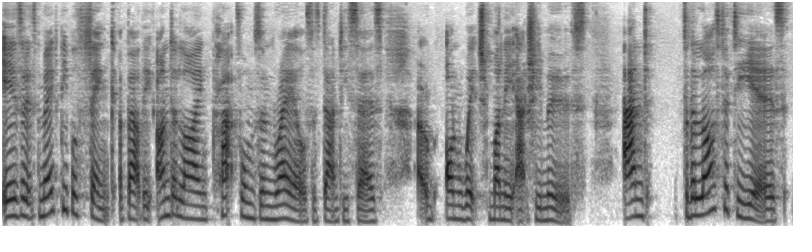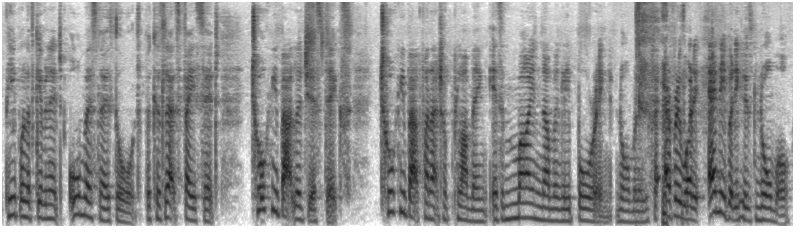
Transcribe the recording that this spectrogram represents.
is that it's made people think about the underlying platforms and rails, as Dante says, uh, on which money actually moves. And for the last 50 years, people have given it almost no thought because let's face it, talking about logistics, talking about financial plumbing is mind-numbingly boring normally for everybody, anybody who's normal.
